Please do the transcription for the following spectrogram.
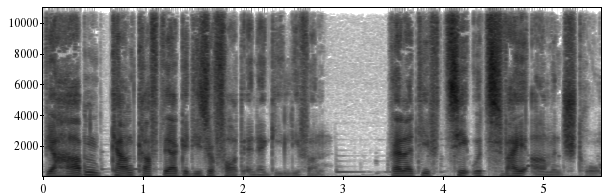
Wir haben Kernkraftwerke, die sofort Energie liefern. Relativ CO2-armen Strom.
